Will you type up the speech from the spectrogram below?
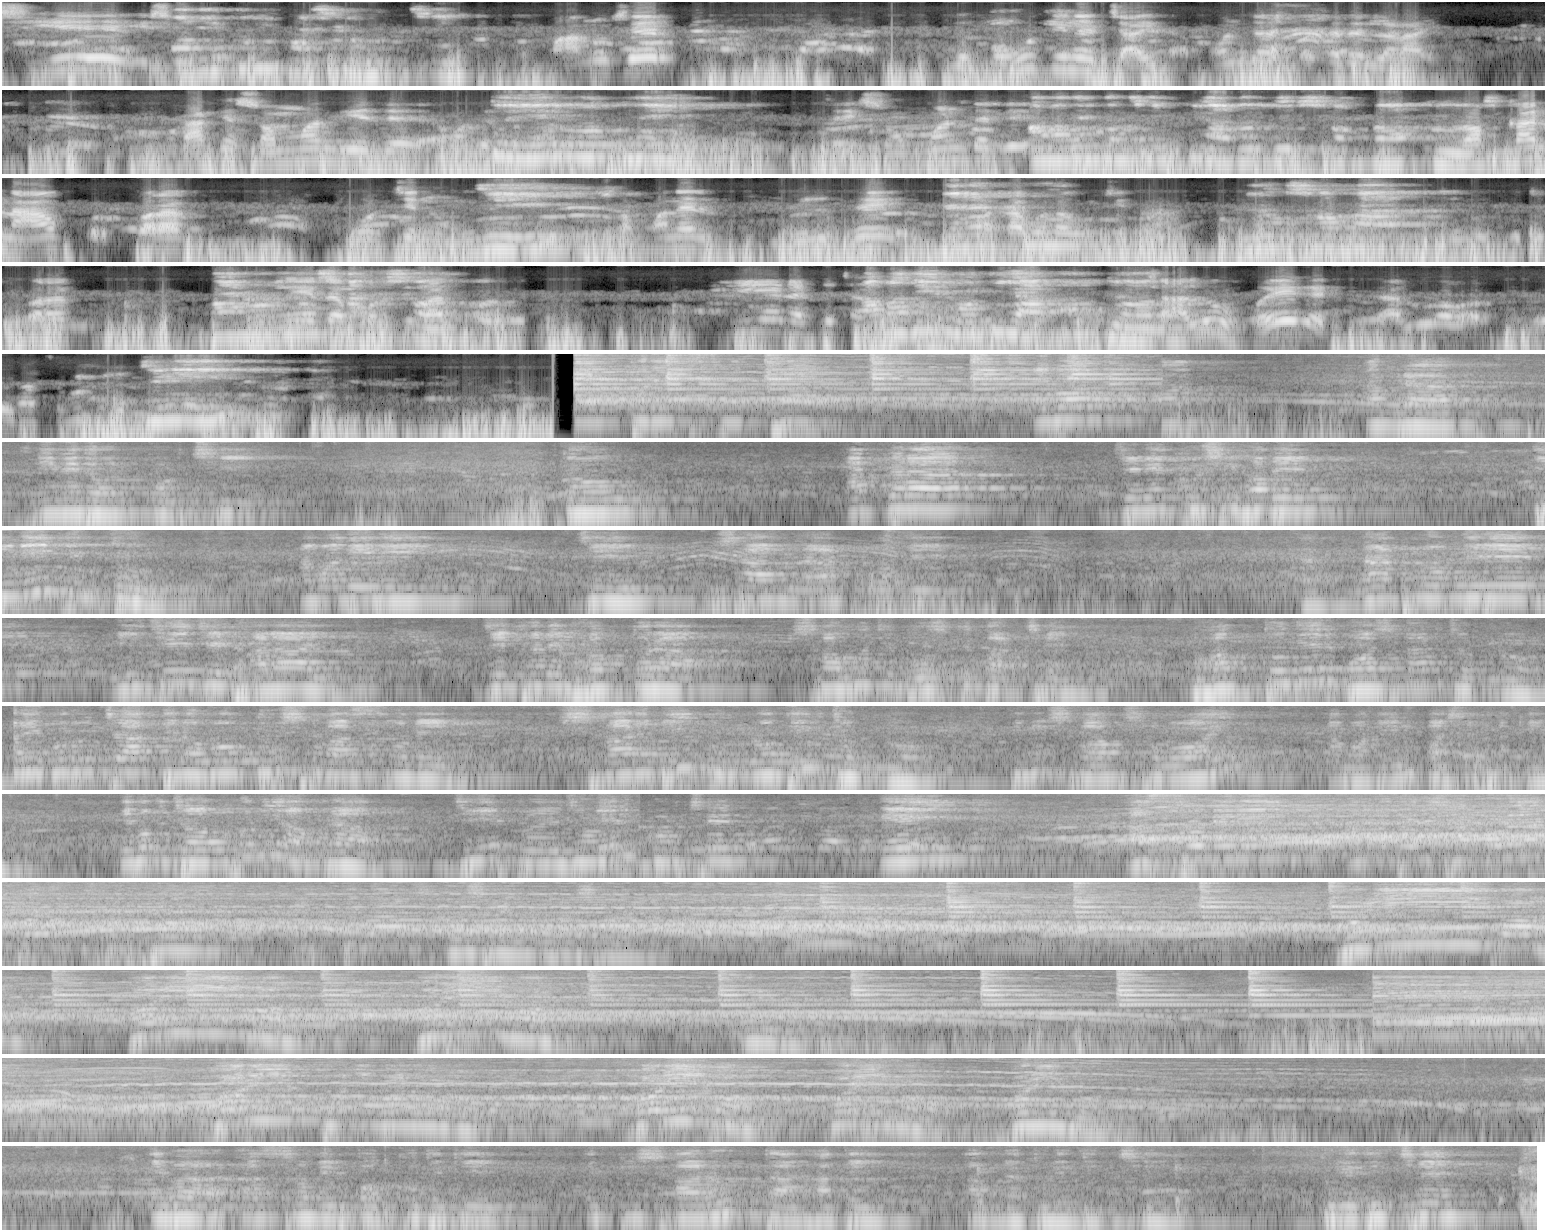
সিএ মানুষের যে বহুদিনের চাহিদা পঞ্চাশ বছরের লড়াই তাকে সম্মান দিয়ে যে আমাদের সেই সম্মানটাকে রক্ষা নাও করার করছেন। সম্মানের বিরুদ্ধে কথা বলা উচিত না। কিন্তু কিছু করার আমাদের অতি আপনজন চালু হয়ে গেছে চালু আবার যিনি এবং আমরা নিবেদন করছি। তো আপনারা জেনে খুশি হবেন তিনি কিন্তু আমাদের এই যে বিশাল নাট মন্দির নাট মন্দিরের নিচে যে ঢালাই যেখানে ভক্তরা সহজে বসতে পারছেন, ভক্তদের বসার জন্য গুরুচাঁদ দীনবন্ধু সেবাশ্রমের সার্বিক উন্নতির জন্য তিনি সব সময় আমাদের পাশে থাকেন। এবং যখনই আমরা যে প্রয়োজনের করছেন, এই আশ্রমেরই হরি ধ্বনি এবার আশ্রমের পক্ষ থেকে একটি স্মারক তার হাতে আমরা তুলে দিচ্ছি। তুলে দিচ্ছে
